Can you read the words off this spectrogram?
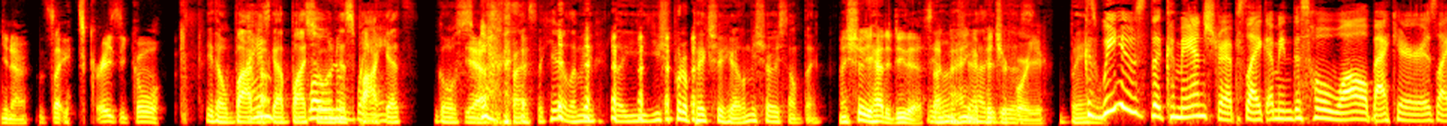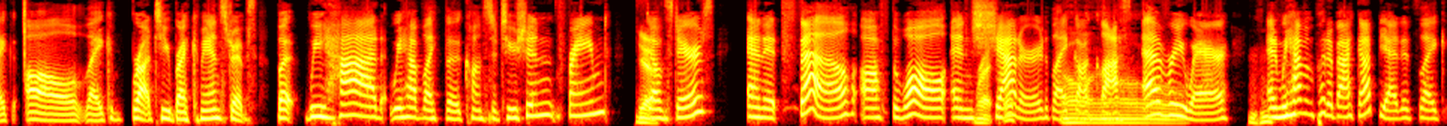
you know, it's like it's crazy cool. You know, Bobby's am got a bunch in his away. pocket. Goes Yeah. yeah. friends like here. Let me. uh, you, you should put a picture here. Let me show you something. Let me show you how to do this. Yeah, I'm gonna hang a picture for you. Because we use the command strips. Like, I mean, this whole wall back here is like all like brought to you by command strips. But we had, we have like the Constitution framed Yeah. downstairs and it fell off the wall and Right. shattered, like Oh, got glass no. everywhere. Mhm. And we haven't put it back up yet. It's like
